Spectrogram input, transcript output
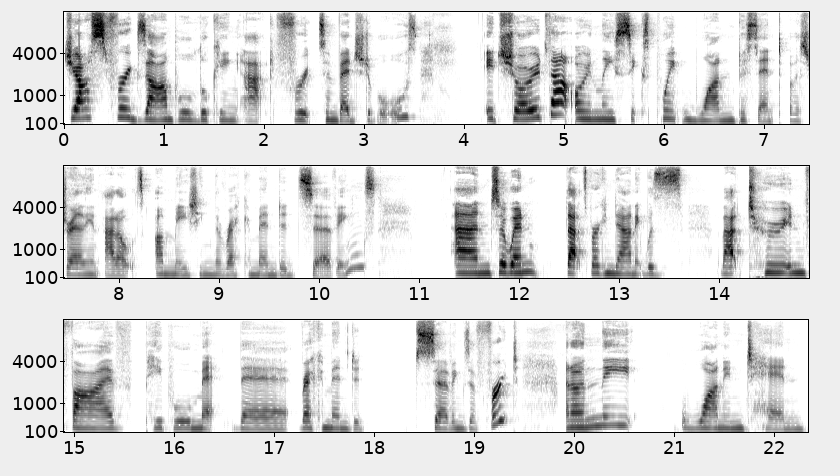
just for example, looking at fruits and vegetables, it showed that only 6.1% of Australian adults are meeting the recommended servings. And so when that's broken down, it was about two in five people met their recommended servings of fruit, and only one in 10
